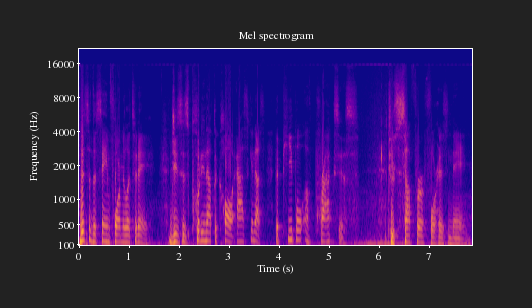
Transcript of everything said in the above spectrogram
This is the same formula today. Jesus putting out the call, asking us, the people of Praxis, to suffer for his name.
